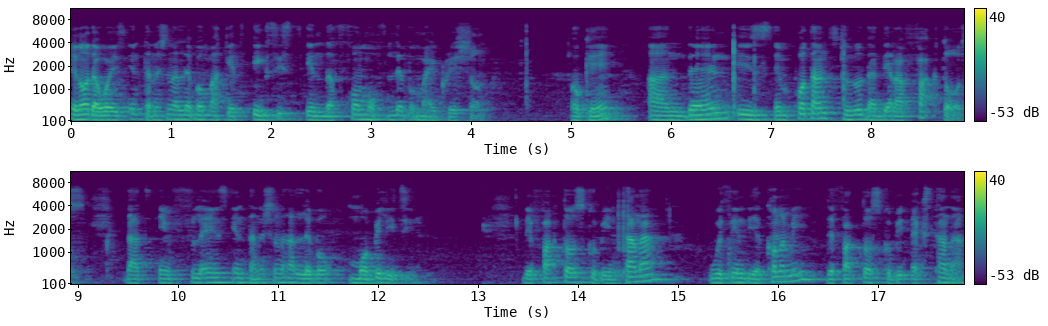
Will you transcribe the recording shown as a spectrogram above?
In other words, international labor market exists in the form of labor migration. Okay, and then it's important to know that there are factors that influence international labor mobility. The factors could be internal within the economy, the factors could be external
